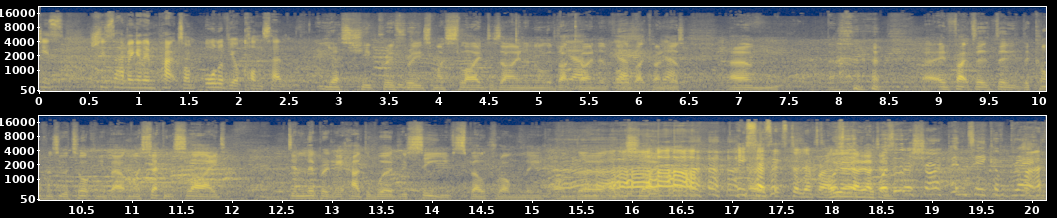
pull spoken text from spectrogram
She's she's having an impact on all of your content. Yes, she proofreads my slide design and all of that Yeah, kind of all of that kind yeah. of. Um, in fact, the, the, the conference you were talking about, my second slide deliberately had the word "received" spelled wrongly on the, on the slide. He says it's deliberate. Oh yeah, yeah, yeah. Was there a sharp intake of breath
